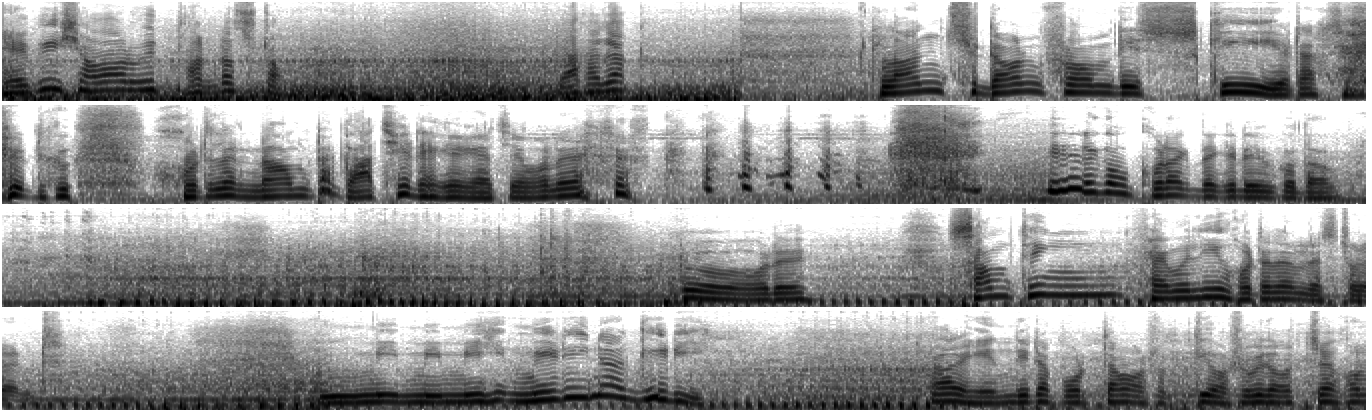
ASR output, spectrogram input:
হেভি শাওয়ার উইথ থান্ডারস্টম দেখা যাক। লাঞ্চ ডান ফ্রম দিস কি এটা হোটেলের নামটা গাছে ঢেকে গেছে মানে এরকম খোরাক দেখে নেই কোথাও। ও something family hotel and restaurant মিড়ি না গিরি। আর হিন্দিটা পড়তে আমার সত্যি অসুবিধা হচ্ছে এখন।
